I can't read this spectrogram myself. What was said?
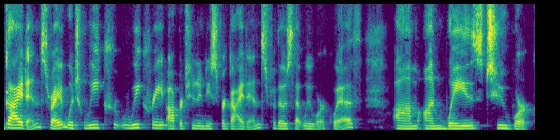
guidance right which we cr- we create opportunities for guidance for those that we work with um, on ways to work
